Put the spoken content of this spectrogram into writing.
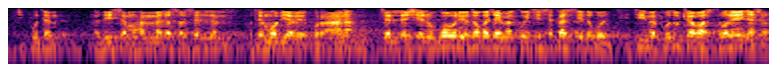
Znači putem hadisa Muhammeda sellem putem objave Kur'ana Đelle šenu govori o događajima koji će se kasnije dogoditi. I time podučava stvorenja čak.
